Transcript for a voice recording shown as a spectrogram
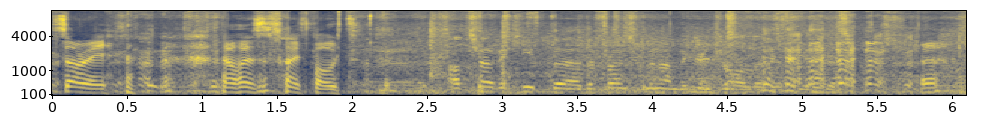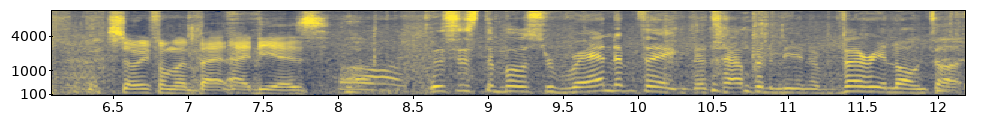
Sorry, that was my fault. I'll try to keep the, the Frenchman under control. Sorry for my bad ideas. this is the most random thing that's happened to me in a very long time.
